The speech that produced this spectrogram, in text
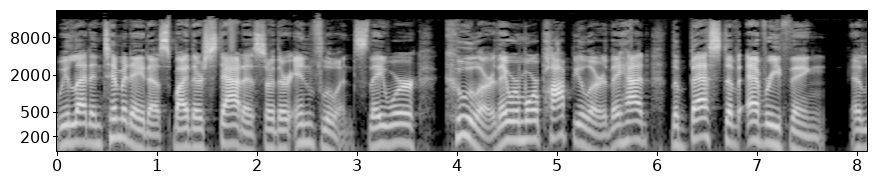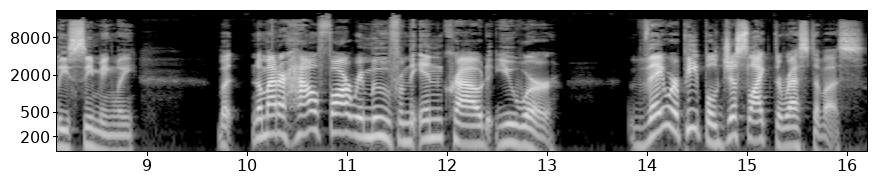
we let intimidate us by their status or their influence. They were cooler, they were more popular, they had the best of everything, at least seemingly. But no matter how far removed from the in crowd you were, they were people just like the rest of us.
